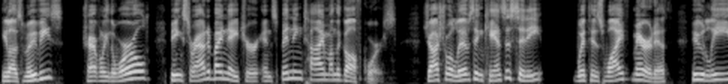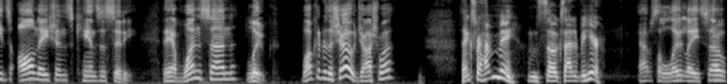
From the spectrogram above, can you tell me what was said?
He loves movies, traveling the world, being surrounded by nature, and spending time on the golf course. Joshua lives in Kansas City with his wife Meredith, who leads All Nations Kansas City. They have one son, Luke. Welcome to the show, Joshua. Thanks for having me. I'm so excited to be here. Absolutely. So,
